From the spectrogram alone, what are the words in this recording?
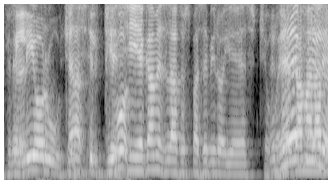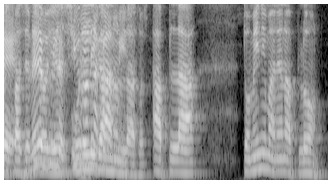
Φίλε, γλίωρου και Και ένα εσύ- στυλ Και pivot. εσύ έκαμες λάθος πας επιλογές και εγώ Ναι, έκαμα φίλε, λάθος πας ναι, φίλε, επιλογές. σίγουρα Όλοι να κάνουν κάνεις. λάθος. Απλά το μήνυμα είναι απλό.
